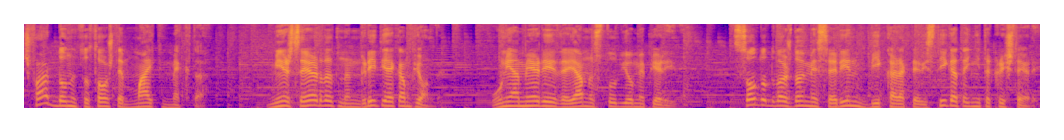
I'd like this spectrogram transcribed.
Çfarë donte të thoshte Mike me këtë? Mirë se erdhët në Ngritja e Kampionëve. Unë jam Eri dhe jam në studio me Pjerinin. Sot do të vazhdojmë me serinë mbi karakteristikat e një të krishteri.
